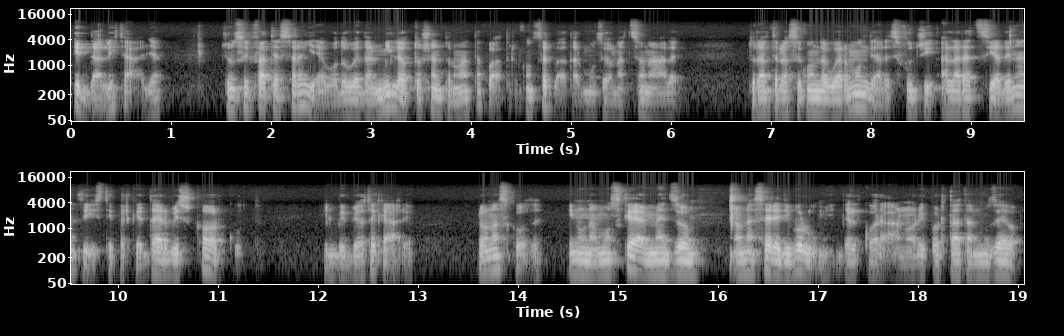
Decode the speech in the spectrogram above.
e dall'Italia, giunse infatti a Sarajevo, dove dal 1894 è conservata al Museo Nazionale. Durante la seconda guerra mondiale sfuggì alla razzia dei nazisti perché Dervish Korkut, il bibliotecario, lo nascose in una moschea in mezzo a una serie di volumi del Corano riportata al Museo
